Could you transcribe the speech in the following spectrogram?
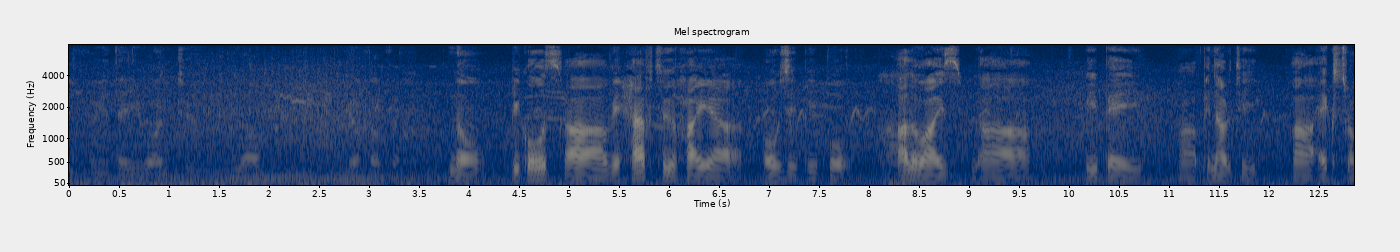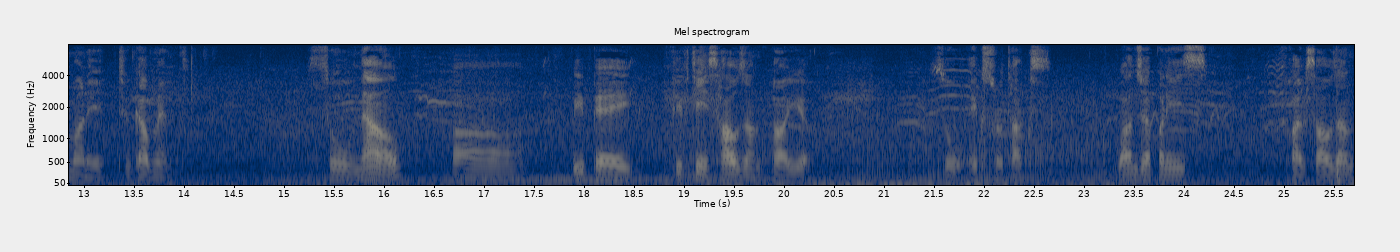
if they want to work your company. No, because uh, we have to hire Aussie people. Ah, Otherwise, uh, we pay uh, penalty, uh, extra money to government. So now, uh, we pay fifteen thousand per year. So extra tax. One Japanese, five thousand.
